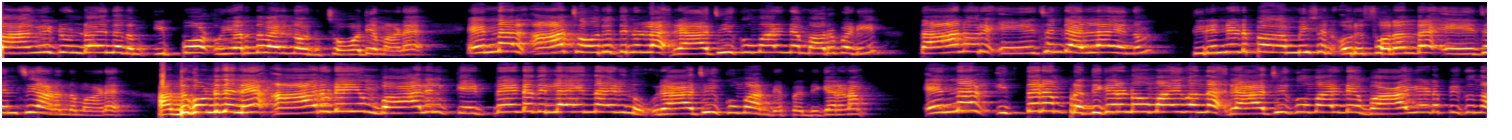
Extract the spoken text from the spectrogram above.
വാങ്ങിയിട്ടുണ്ടോ എന്നതും ഇപ്പോൾ ഉയർന്നു വരുന്ന ഒരു ചോദ്യമാണ്. എന്നാൽ ആ ചോദ്യത്തിനുള്ള രാജീവ് കുമാറിന്റെ മറുപടി താൻ ഒരു ഏജന്റ് അല്ല എന്നും തിരഞ്ഞെടുപ്പ് കമ്മീഷൻ ഒരു സ്വതന്ത്ര ഏജൻസി ആണെന്നുമാണ്. അതുകൊണ്ട് തന്നെ ആരുടെയും വാലിൽ കെട്ടേണ്ടതില്ല എന്നായിരുന്നു രാജീവ് കുമാറിന്റെ പ്രതികരണം. എന്നാൽ ഇത്തരം പ്രതികരണവുമായി വന്ന രാജീവ് കുമാറിന്റെ വായടപ്പിക്കുന്ന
